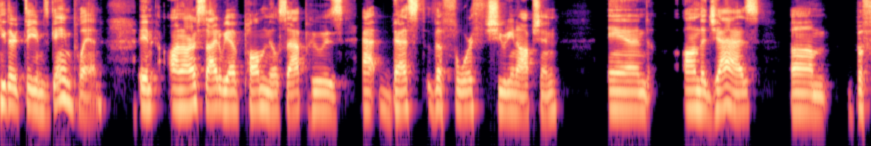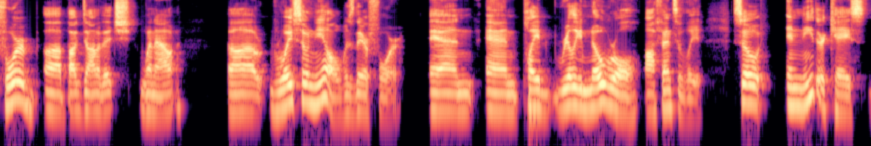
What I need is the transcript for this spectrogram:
either team's game plan. In on our side, we have Paul Millsap, who is at best the fourth shooting option, and on the Jazz, um, before uh, Bogdanovich went out, uh, Royce O'Neal was there for and and played really no role offensively. So in neither case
